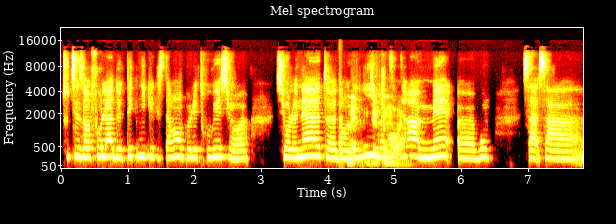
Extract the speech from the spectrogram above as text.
toutes ces infos là de technique, etc. On peut les trouver sur sur le net, euh, dans les livres, etc. Mais euh, bon, ça, ça,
